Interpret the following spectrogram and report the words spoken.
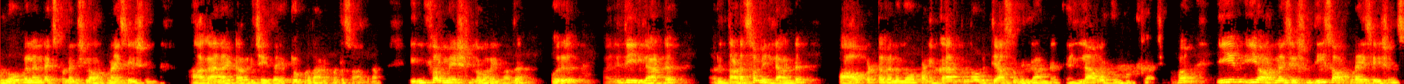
ഗ്ലോബൽ ആൻഡ് എക്സ്പൊണൻഷ്യൽ ഓർഗനൈസേഷൻ ആകാനായിട്ട് അവർ ചെയ്ത ഏറ്റവും പ്രധാനപ്പെട്ട സാധനം ഇൻഫർമേഷൻ എന്ന് പറയുന്നത് ഒരു പരിധിയില്ലാണ്ട് ഒരു തടസ്സമില്ലാണ്ട് പാവപ്പെട്ടവനെന്നോ പണക്കാരനെന്നോ വ്യത്യാസമില്ലാണ്ട് എല്ലാവർക്കും കൊടുക്കുക അപ്പൊ ഈ ഈ organisation these organisations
